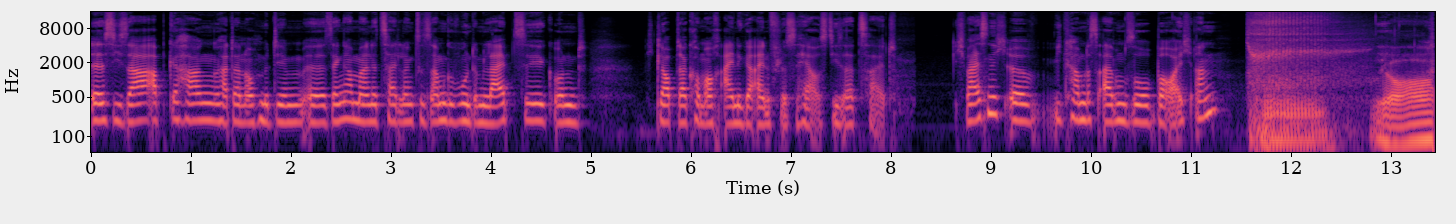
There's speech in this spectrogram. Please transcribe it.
äh, Sisar abgehangen, hat dann auch mit dem äh, Sänger mal eine Zeit lang zusammen gewohnt in Leipzig und ich glaube, da kommen auch einige Einflüsse her aus dieser Zeit. Ich weiß nicht, äh, wie kam das Album so bei euch an? Ja,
